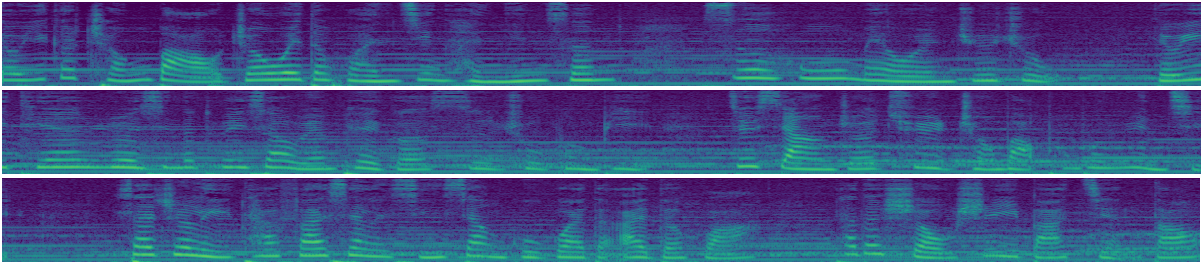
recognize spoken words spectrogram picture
有一个城堡，周围的环境很阴森，似乎没有人居住。有一天，热心的推销员佩格四处碰壁，就想着去城堡碰碰运气。在这里，他发现了形象古怪的爱德华，他的手是一把剪刀。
